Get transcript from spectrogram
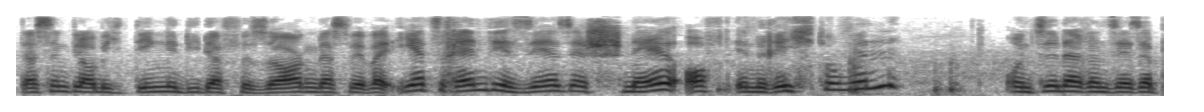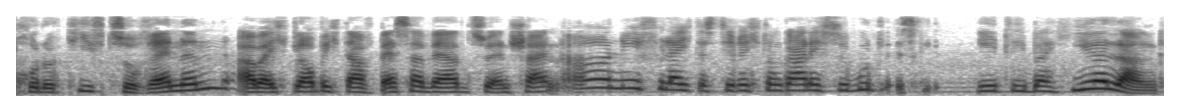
das sind, glaube ich, Dinge, die dafür sorgen, dass wir, weil jetzt rennen wir sehr, sehr schnell oft in Richtungen und sind darin sehr, sehr produktiv zu rennen. Aber ich glaube, ich darf besser werden zu entscheiden, ah, nee, vielleicht ist die Richtung gar nicht so gut. Es geht lieber hier lang.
